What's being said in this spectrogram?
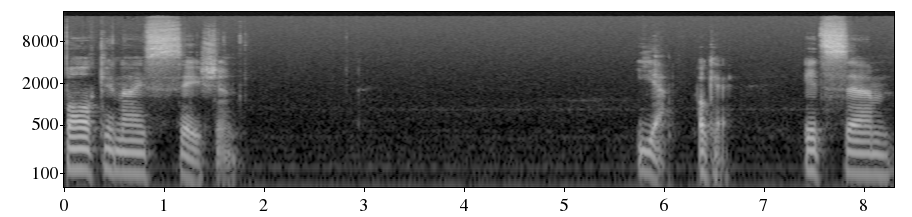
Balkanization. Yeah, okay. It's um,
